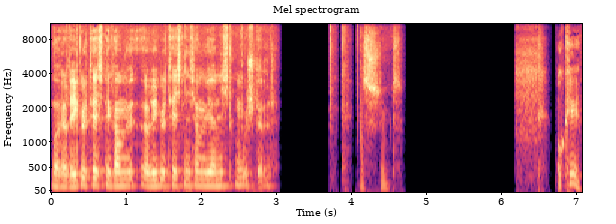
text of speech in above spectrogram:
Weil Regeltechnik haben wir, äh, Regeltechnik haben wir ja nicht umgestellt. Das stimmt. Okay.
